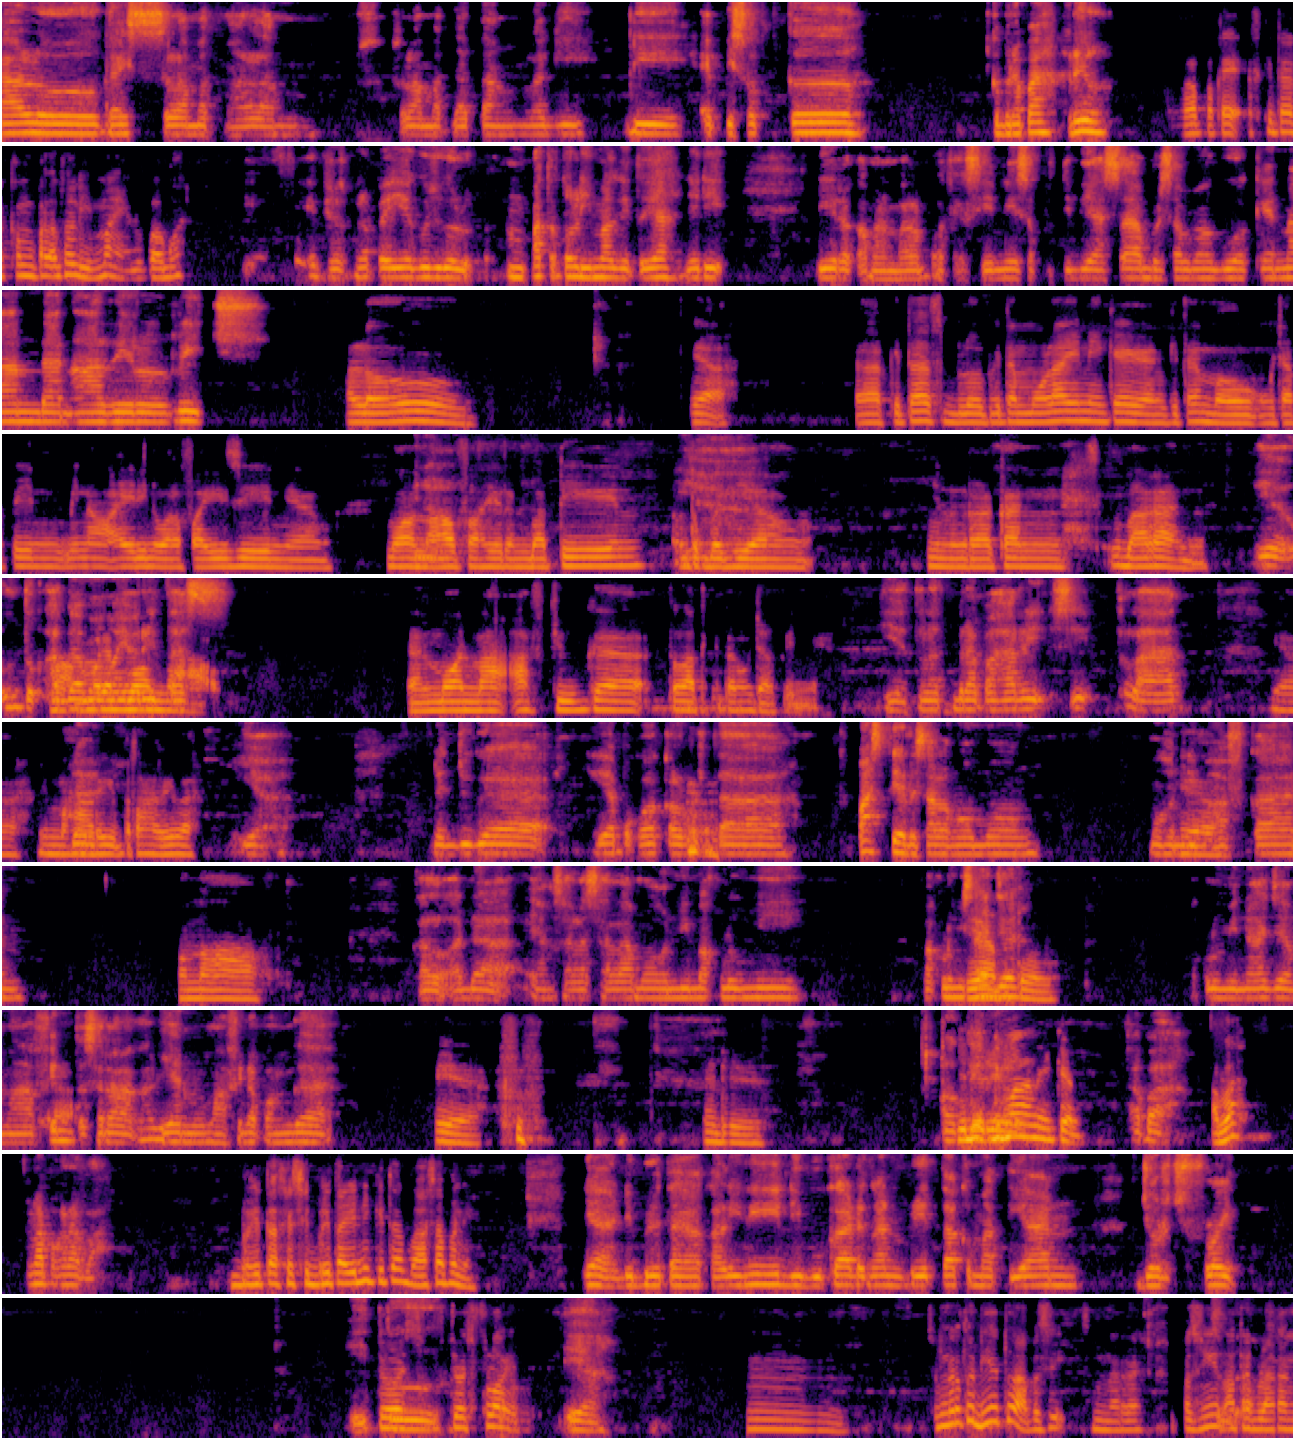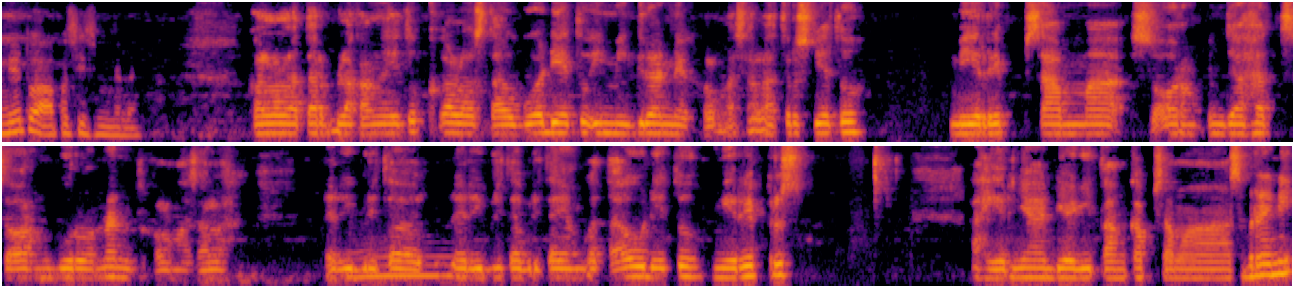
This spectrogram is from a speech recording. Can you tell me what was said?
Halo guys, selamat malam. Selamat datang lagi di episode ke ke berapa? Real? Berapa kayak sekitar keempat atau lima ya lupa gua. Episode berapa ya? Gue juga lupa. empat atau lima gitu ya. Jadi di rekaman malam podcast ini seperti biasa bersama gue Kenan dan Ariel Rich. Halo. Ya. Ya, kita sebelum kita mulai nih kayak yang kita mau ngucapin minal aidin wal faizin yang mohon Minal- maaf lahir dan batin untuk Iya. bagi yang menyelenggarakan lebaran Iya, untuk Maaf, agama dan mohon mayoritas. maaf. dan mohon maaf juga telat kita ngucapinnya. Iya, telat berapa hari sih? Telat. Ya, lima Dan- hari, empat hari lah. Iya. Dan juga ya pokoknya kalau kita pasti ada salah ngomong, mohon Iya. dimaafkan. Mohon maaf. Kalau ada yang salah-salah mohon dimaklumi. Maklumi Iya, saja, betul. maklumin aja, maafin Iya. terserah kalian mau maafin apa enggak. Iya. Aduh. Oke, Jadi gimana nih, Ken? Apa? Apa? Kenapa kenapa? Berita sesi berita ini kita bahas apa nih? Ya, di berita kali ini dibuka dengan berita kematian George Floyd. Itu George, George Floyd. ya Hmm. Sebenarnya tuh dia tuh apa sih sebenarnya? Maksudnya latar belakang dia tuh apa sih sebenarnya? kalau latar belakangnya itu kalau setahu gue dia tuh imigran ya kalau nggak salah terus dia tuh mirip sama seorang penjahat seorang buronan kalau nggak salah dari berita Hmm. dari berita-berita yang gue tahu dia tuh mirip terus akhirnya dia ditangkap sama sebenarnya ini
